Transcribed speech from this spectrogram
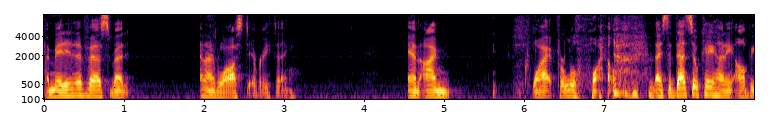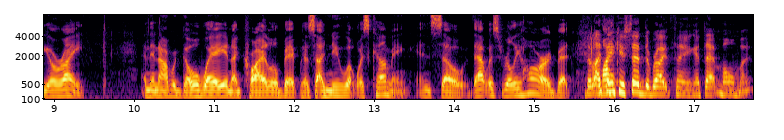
I made an investment, and I've lost everything, and I'm quiet for a little while." and I said, "That's okay, honey. I'll be all right." And then I would go away and I'd cry a little bit because I knew what was coming, and so that was really hard. But But I my- think you said the right thing at that moment.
